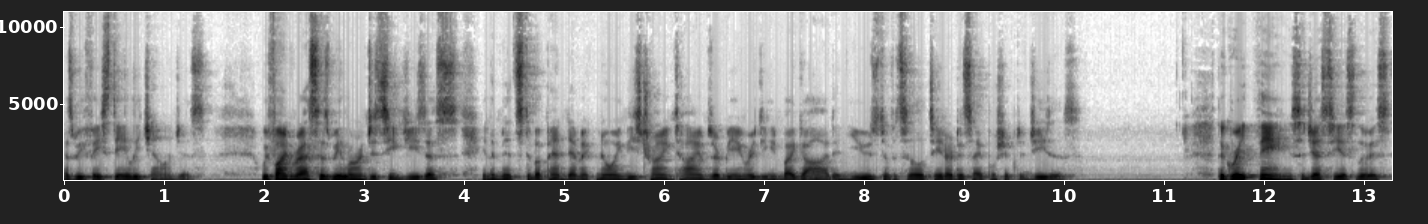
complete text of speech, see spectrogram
as we face daily challenges. We find rest as we learn to seek Jesus in the midst of a pandemic, knowing these trying times are being redeemed by God and used to facilitate our discipleship to Jesus. The great thing, suggests C.S. Lewis,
